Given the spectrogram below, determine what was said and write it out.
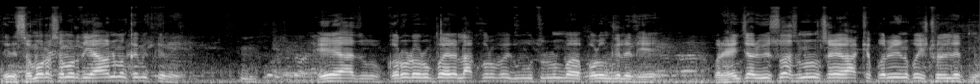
त्यांनी समोरासमोर तर यावं ना मग कमीत कमी. हे आज करोडो रुपये लाखो रुपये उचलून पळून गेलेत हे. पण ह्यांच्यावर विश्वास म्हणून सगळे अख्ख्या परळीनं पैसे ठेवलेत ना.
